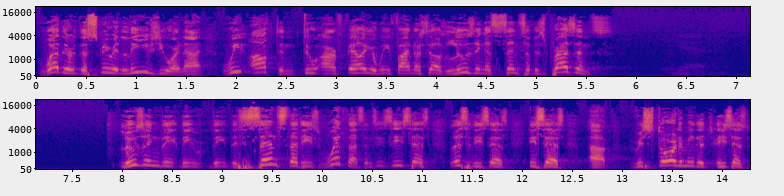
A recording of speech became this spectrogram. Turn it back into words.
whether the Spirit leaves you or not, we often, through our failure, we find ourselves losing a sense of His presence. Losing the, the, the, the, sense that He's with us. And he, he says, listen, He says, He says, uh, restore to me the, He says,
